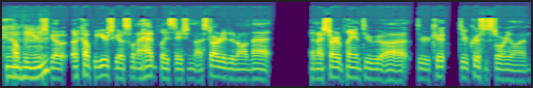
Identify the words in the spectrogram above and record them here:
a couple Mhm. years ago. A couple years ago. So when I had PlayStation, I started it on that, and I started playing through uh through through Chris's storyline.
